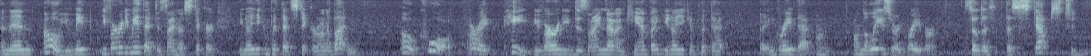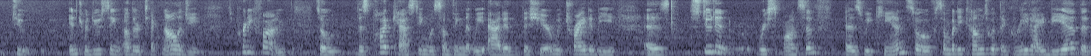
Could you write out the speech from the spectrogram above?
and then oh you made you've already made that design on a sticker. You know you can put that sticker on a button. Oh cool. All right. Hey you've already designed that on canva. You know you can put that engrave that on on the laser engraver. So the the steps to to introducing other technology is pretty fun. So this podcasting was something that we added this year. We try to be as student responsive as we can. So if somebody comes with a great idea that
